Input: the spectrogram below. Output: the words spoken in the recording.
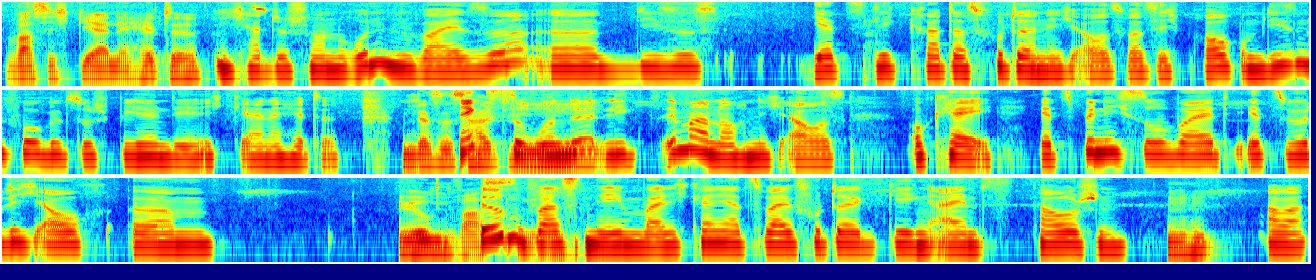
was ich gerne hätte. Ich hatte schon rundenweise äh, dieses, jetzt liegt gerade das Futter nicht aus, was ich brauche, um diesen Vogel zu spielen, den ich gerne hätte. Ist Nächste halt Runde liegt es immer noch nicht aus. Okay, jetzt bin ich soweit, jetzt würde ich auch ähm, irgendwas. irgendwas nehmen, weil ich kann ja zwei Futter gegen eins tauschen. nehmen. Mhm. Aber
